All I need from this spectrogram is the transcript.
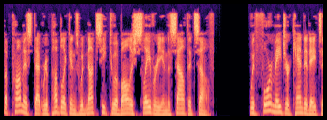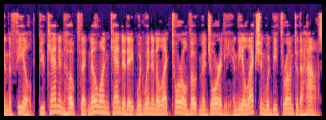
but promised that Republicans would not seek to abolish slavery in the South itself. With four major candidates in the field, Buchanan hoped that no one candidate would win an electoral vote majority and the election would be thrown to the House.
